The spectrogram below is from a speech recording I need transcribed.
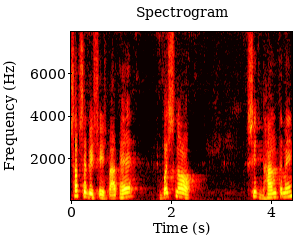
सबसे विशेष बात है वैष्णव सिद्धांत में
